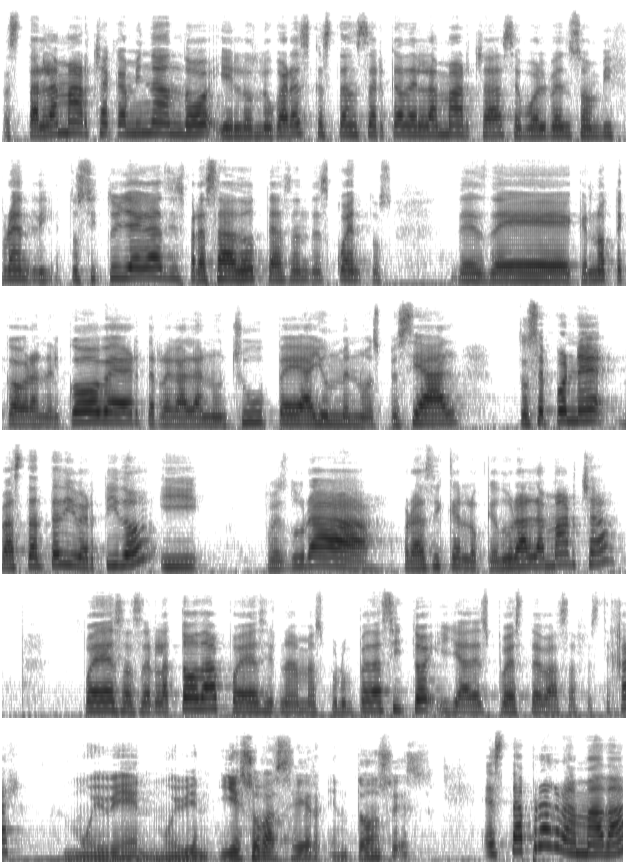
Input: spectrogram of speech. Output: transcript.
está la marcha caminando y en los lugares que están cerca de la marcha se vuelven zombie friendly. Entonces, si tú llegas disfrazado, te hacen descuentos. Desde que no te cobran el cover, te regalan un chupe, hay un menú especial. Entonces se pone bastante divertido y pues dura, ahora sí que lo que dura la marcha, Puedes hacerla toda, puedes ir nada más por un pedacito y ya después te vas a festejar. Muy bien, muy bien. ¿Y eso va a ser entonces? Está programada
